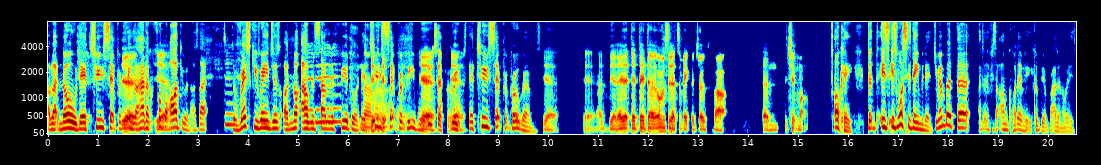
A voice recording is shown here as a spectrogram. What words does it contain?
I'm like, no, they're two separate things. I had a proper yeah. argument. I was like, The Rescue Rangers are not Alvin, Simon, and Theodore. They're No, two no, no. separate people. Yeah. Two separate. Yeah. Groups. They're two separate programs. Yeah, yeah, yeah. They, they, they, they obviously had to make a joke about um, the chipmunk. Okay. The- is, is what's his name in it? Do you remember the I don't know if it's an uncle, I don't know, it could be a I don't know is.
